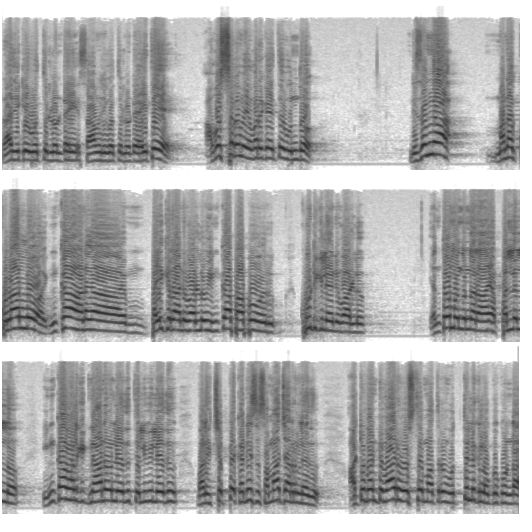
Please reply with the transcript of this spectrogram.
రాజకీయ ఒత్తిళ్ళు ఉంటాయి సామాజిక ఒత్తిళ్ళు ఉంటాయి అయితే అవసరం ఎవరికైతే ఉందో నిజంగా మన కులాల్లో ఇంకా అనగా పైకి రాని వాళ్ళు ఇంకా పాపం కూటికి లేని వాళ్ళు ఎంతోమంది ఉన్నారు ఆయా పల్లెల్లో. ఇంకా వాళ్ళకి జ్ఞానం లేదు తెలివి లేదు వాళ్ళకి చెప్పే కనీస సమాచారం లేదు. అటువంటి వారు వస్తే మాత్రం ఒత్తిళ్ళకి లొగ్గకుండా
